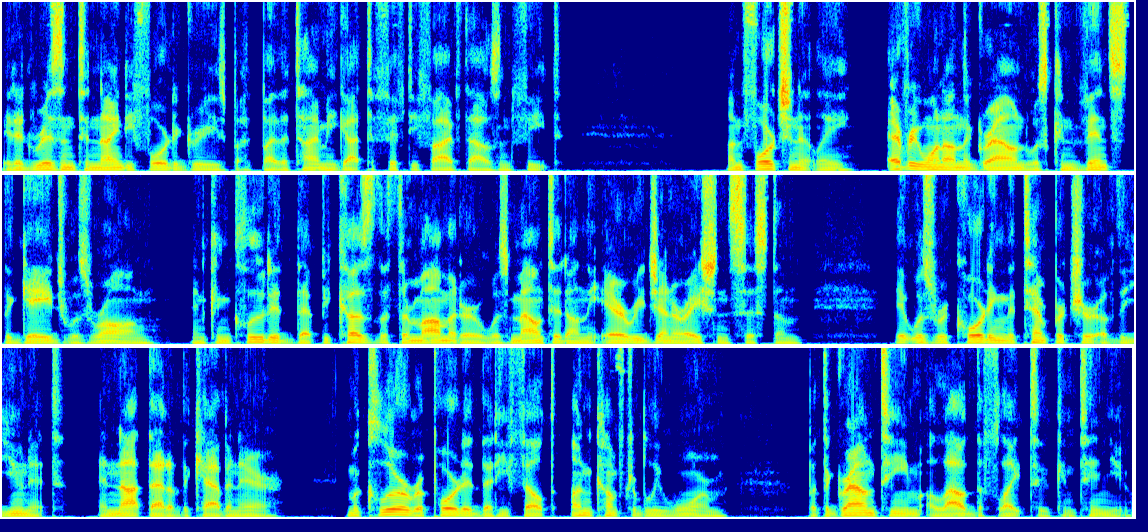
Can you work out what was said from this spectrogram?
It had risen to 94 degrees by the time he got to 55,000 feet. Unfortunately, everyone on the ground was convinced the gauge was wrong and concluded that because the thermometer was mounted on the air regeneration system, it was recording the temperature of the unit and not that of the cabin air. McClure reported that he felt uncomfortably warm, but the ground team allowed the flight to continue.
